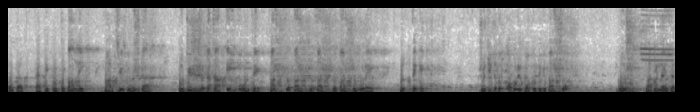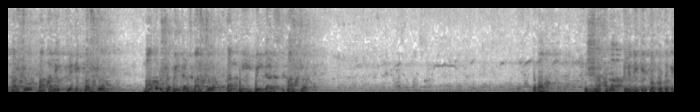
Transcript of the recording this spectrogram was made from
অর্থাৎ করতে পারলে বাড়ছে পুরস্কার পঁচিশশো টাকা এই মুহূর্তে পাঁচশো পাঁচশো পাঁচশো পাঁচশো করে প্রত্যেকে সুজিত এবং কমলের পক্ষ থেকে পাঁচশো ঘোষ ফার্টিলাইজার পাঁচশো বাকালি ক্লিনিক পাঁচশো মামনসা বিল্ডার্স পাঁচশো তানভি বিল্ডার্স পাঁচশো এবং সাতরা ক্লিনিকের পক্ষ থেকে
